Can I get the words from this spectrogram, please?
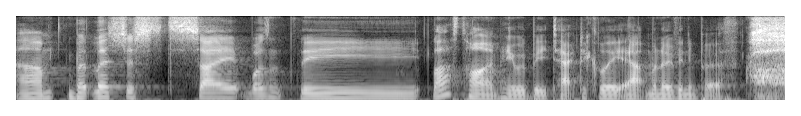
Um, but let's just say it wasn't the last time he would be tactically outmaneuvered in Perth.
